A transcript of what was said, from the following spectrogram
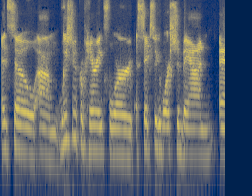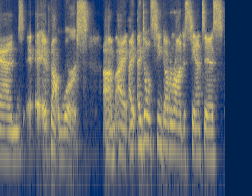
And so um, we should be preparing for a six week abortion ban, and if not worse. Um, I, I, don't see Governor Ron DeSantis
